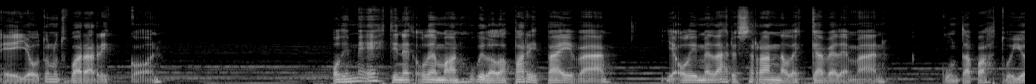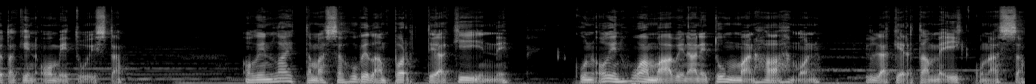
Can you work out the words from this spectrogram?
ei joutunut vararikkoon. Olimme ehtineet olemaan huvilalla pari päivää ja olimme lähdössä rannalle kävelemään, kun tapahtui jotakin omituista. Olin laittamassa huvilan porttia kiinni, kun olin huomaavinani tumman hahmon yläkertamme ikkunassa.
